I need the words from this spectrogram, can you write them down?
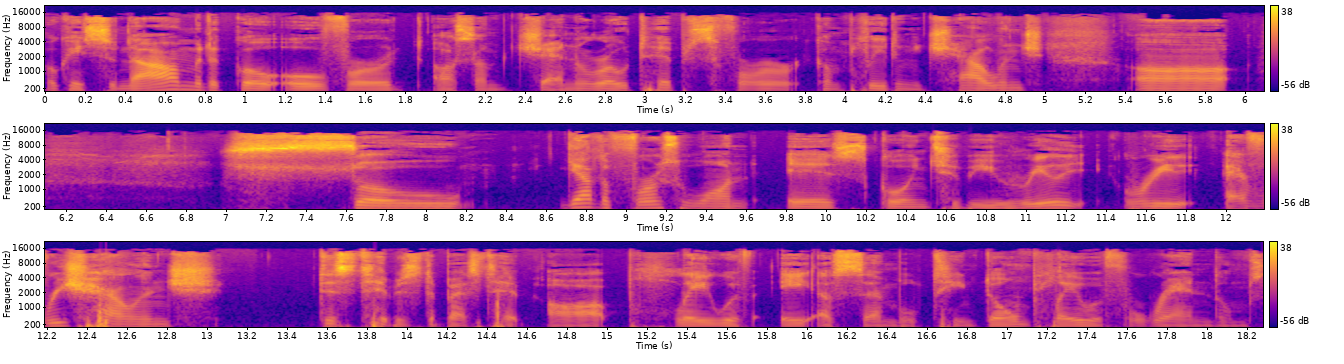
Okay, so now I'm gonna go over uh, some general tips for completing a challenge. Uh, so yeah, the first one is going to be really, really every challenge. This tip is the best tip. Uh, play with a assembled team. Don't play with randoms.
